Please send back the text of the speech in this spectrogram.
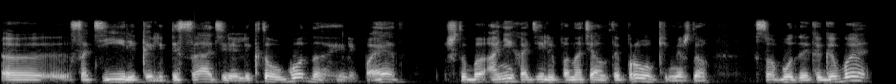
э, сатирик или писатель или кто угодно, или поэт, чтобы они ходили по натянутой проволоке между свободы и КГБ,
